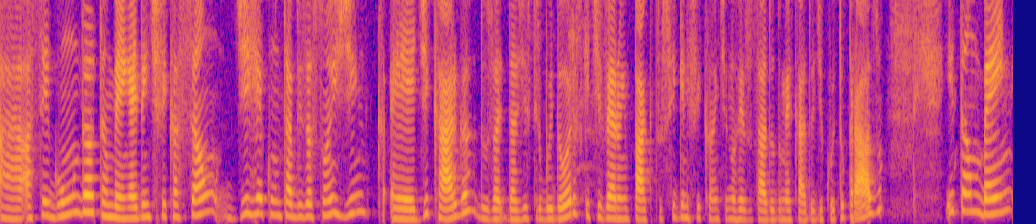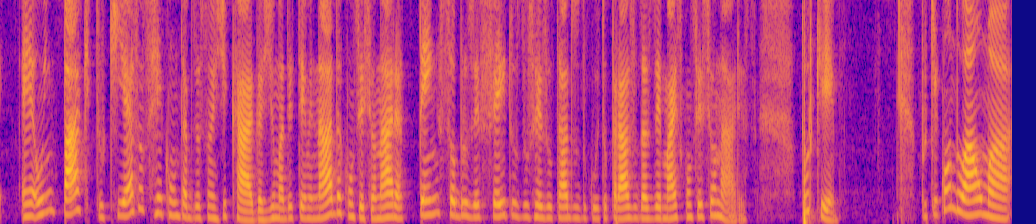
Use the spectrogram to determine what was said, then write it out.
A, a segunda, também, a identificação de recontabilizações de, é, de carga dos, das distribuidoras que tiveram impacto significante no resultado do mercado de curto prazo. E também é, o impacto que essas recontabilizações de cargas de uma determinada concessionária têm sobre os efeitos dos resultados do curto prazo das demais concessionárias. Por quê? Porque quando há uma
